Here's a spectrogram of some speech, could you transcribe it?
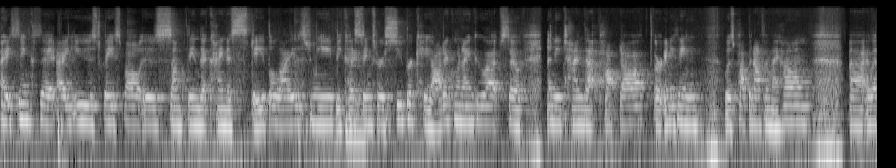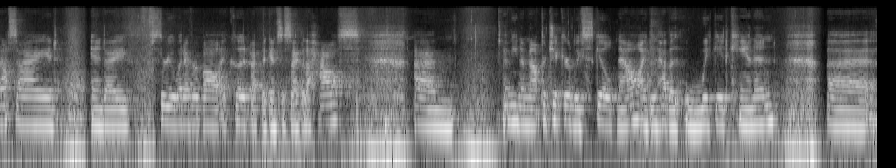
I think that I used baseball as something that kind of stabilized me because things were super chaotic when I grew up. So anytime that popped off or anything was popping off in my home, uh, I went outside and I threw whatever ball I could up against the side of the house. Um, I mean, I'm not particularly skilled now. I do have a wicked cannon. Uh,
